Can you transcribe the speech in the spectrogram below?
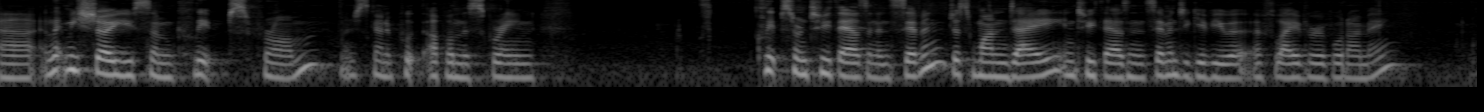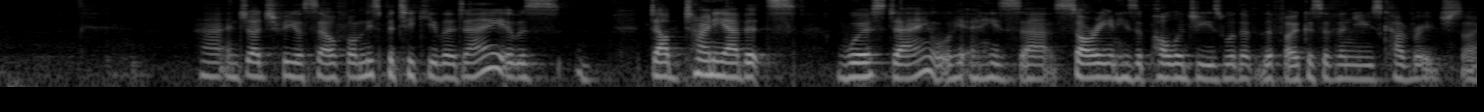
Uh, let me show you some clips from, I'm just going to put up on the screen clips from 2007, just one day in 2007 to give you a, a flavour of what I mean. Uh, and judge for yourself on this particular day. It was dubbed Tony Abbott's worst day, or his uh, sorry and his apologies were the, the focus of the news coverage. So.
